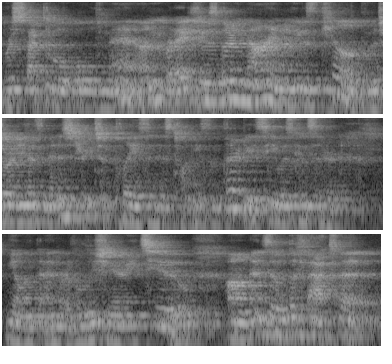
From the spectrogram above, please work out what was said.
respectable old man, right? He was 39 when he was killed. The majority of his ministry took place in his 20s and 30s. He was considered young and revolutionary too. Um, and so the fact that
